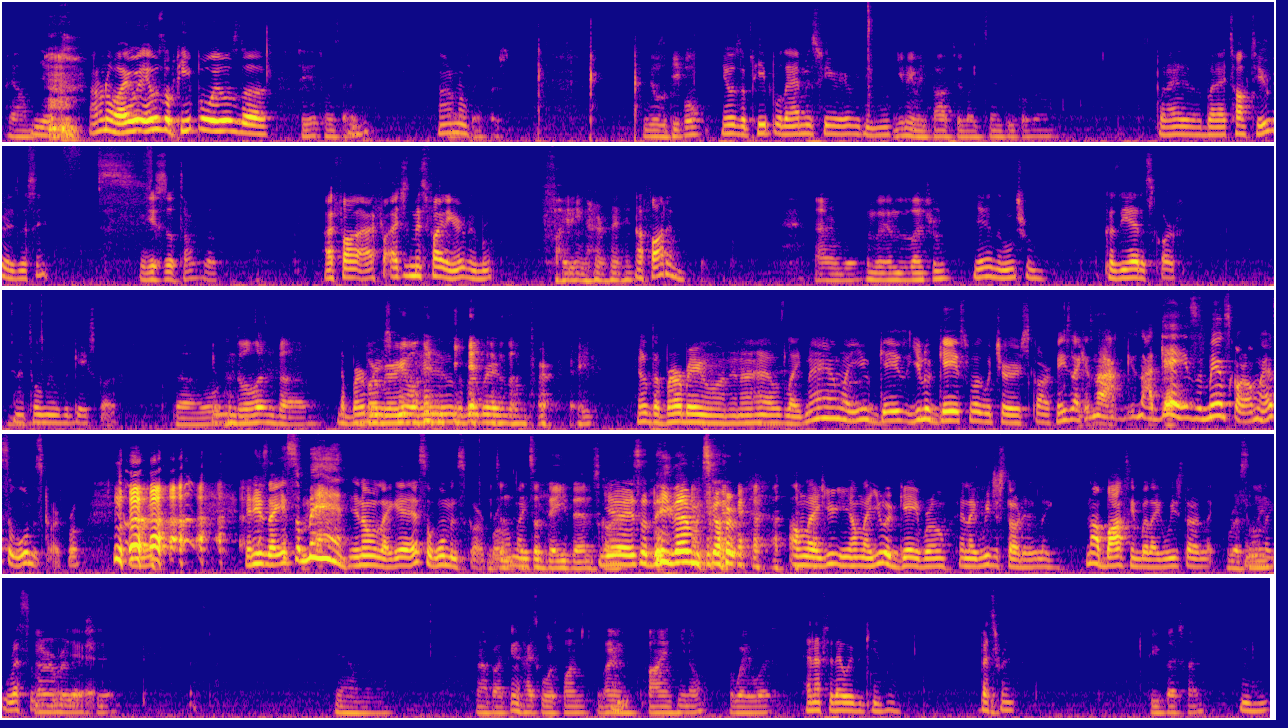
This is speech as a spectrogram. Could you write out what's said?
Yeah. Yeah, I don't know. It, it was the people. It was the Today's twenty seven. I don't know. It was the people. It was the people, the atmosphere, everything. Bro. You didn't even talk to like ten people, bro. But I but I talked to you guys. That's it. You still talk to us? I fought. I, fought, I just miss fighting Irvin, bro. Fighting her. I fought him. I remember in the in the lunchroom. Yeah, in the lunchroom, because he had a scarf, and I mm. told him it was a gay scarf. The what, was the The Burberry, Burberry one? Yeah, it was Yeah, Burberry. was the Burberry. It was the Burberry one, and I, I was like, "Man, I'm like you gay, you look gay as fuck with your scarf." And he's like, "It's not, it's not gay. It's a man's scarf." I'm like, "That's a woman's scarf, bro." And he's like, "It's a man," and I was like, "Yeah, it's a woman's scarf, It's bro." a, I'm like, it's a they them scarf. "Yeah, it's a they them scarf." I'm like, "You," I'm like, "You look gay, bro," and like we just started like not boxing, but like we started like you know, wrestling. like wrestling. I remember that Yeah. shit. Yeah, man. Nah, but I think high school was fun. I mean, fine, you know, the way it was. And after that, we became friends, best friends. Do you best friends? Mm-hmm.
